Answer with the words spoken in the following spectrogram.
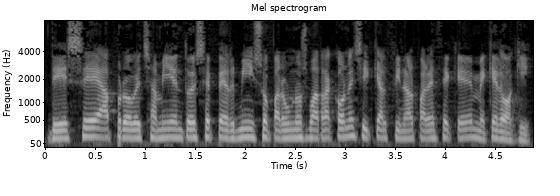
de ese aprovechamiento, ese permiso para unos barracones y que al final parece que me quedo aquí.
